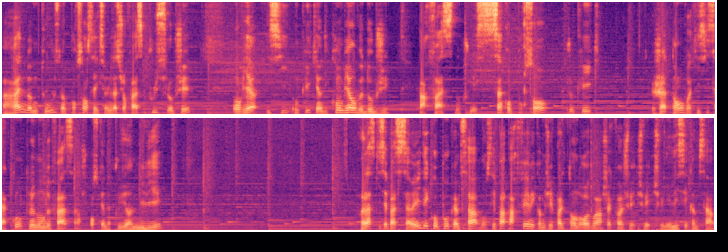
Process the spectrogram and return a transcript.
Random Tools. Donc pour ça, on sélectionne la surface plus l'objet. On vient ici, on clique et on dit combien on veut d'objets par face. Donc je mets 50%, je clique, j'attends, on voit qu'ici ça compte le nombre de faces. Alors je pense qu'il y en a plusieurs milliers. Voilà ce qui s'est passé. Ça m'a mis des copeaux comme ça. Bon, c'est pas parfait, mais comme j'ai pas le temps de revoir à chaque fois, je vais, je vais, je vais les laisser comme ça.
